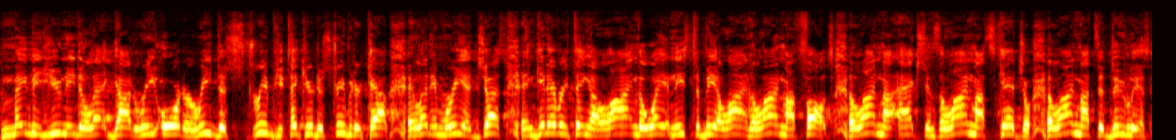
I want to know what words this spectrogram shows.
Maybe you need to let God reorder, redistribute, take your distributor cap and let him readjust and get everything aligned the way it needs to be aligned. Align my thoughts thoughts, align my actions, align my schedule, align my to do list.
